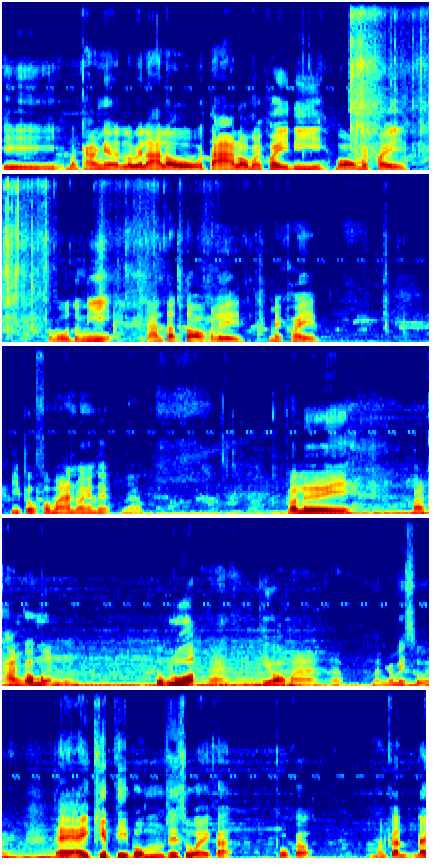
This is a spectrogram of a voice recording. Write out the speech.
ที่บางครั้งเนี่ยเราเวลาเราตาเราไม่ค่อยดี มองไม่ค่อยตรงนู้นตรงนี้การตัดต่อก็เลยไม่ค่อยมีเปอร์ฟอร์มานซ์ว่างั้นเถอะนะครับ ก็เลยบางครั้งก็เหมือนลูกลวกๆนะ ที่ออกมาครับ มันก็ไม่สวย แต่ไอคลิปที่ผมสวยๆก็ผมก็มันก็ได้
